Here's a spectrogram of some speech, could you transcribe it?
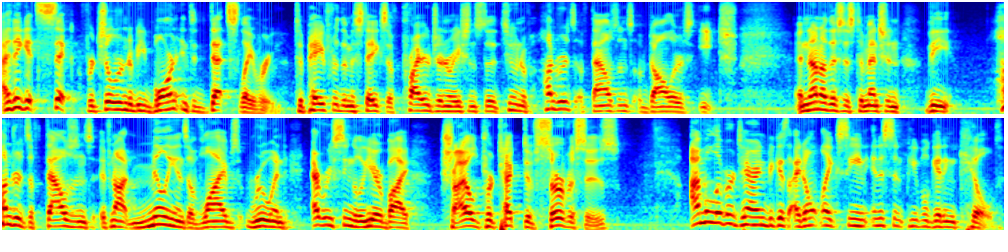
I think it's sick for children to be born into debt slavery to pay for the mistakes of prior generations to the tune of hundreds of thousands of dollars each. And none of this is to mention the hundreds of thousands, if not millions, of lives ruined every single year by child protective services. I'm a libertarian because I don't like seeing innocent people getting killed.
